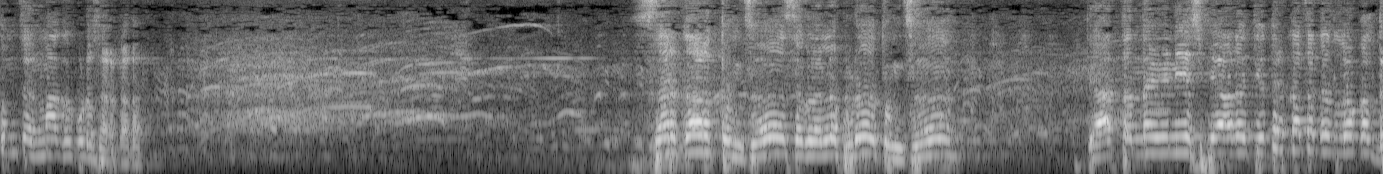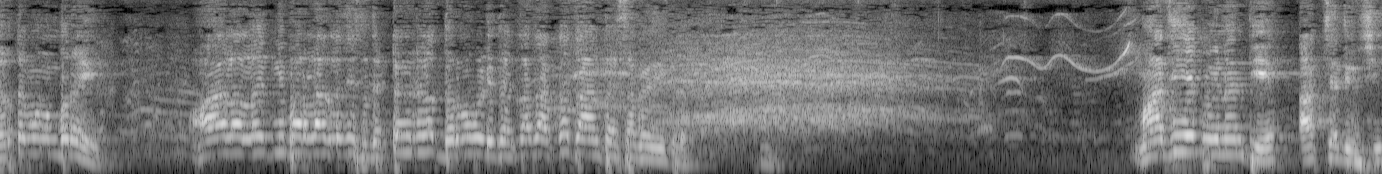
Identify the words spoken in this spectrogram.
तुमचं माग कुठं सरकार सरकार तुमचं सगळं लफडं तुमचं. ते आता नवीन एस पी आलं ते तर कचा कच लोकांना धरतं म्हणून बरं आहे. आयला लयत निभार लागलं दिसत टंगरीला धरून उडीत कचा कसं आणताय सगळं इकडे. माझी एक विनंती आहे आजच्या दिवशी.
